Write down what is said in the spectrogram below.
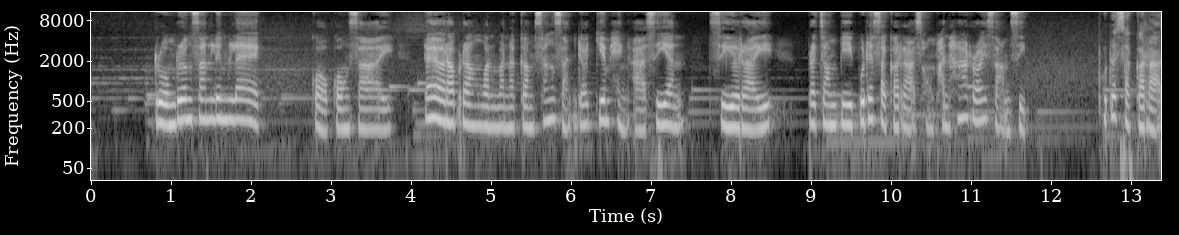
2528 รวมเรื่องสั้นเล่มแรก ก่อกองทราย ได้รับรางวัลวรรณกรรมสร้างสรรค์ยอดเยี่ยมแห่งอาเซียน ซีไรต์ประจำปีพุทธศักราช 2530 พุทธศักราช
